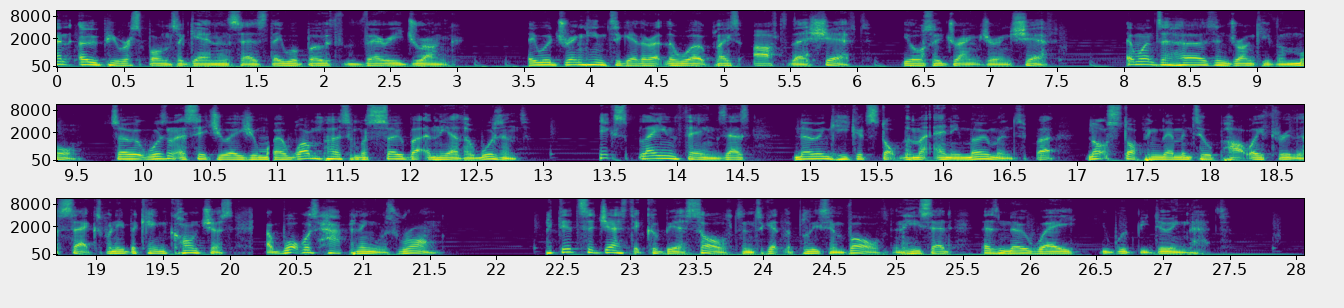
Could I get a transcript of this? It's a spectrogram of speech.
And Opie responds again and says they were both very drunk. They were drinking together at the workplace after their shift. He also drank during shift. They went to hers and drank even more. So it wasn't a situation where one person was sober and the other wasn't. He explained things as knowing he could stop them at any moment, but not stopping them until partway through the sex when he became conscious that what was happening was wrong. I did suggest it could be assault and to get the police involved, and he said there's no way he would be doing that.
